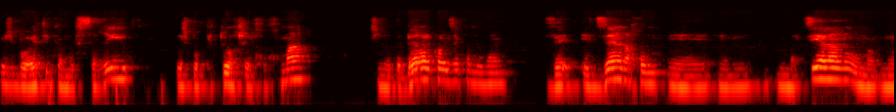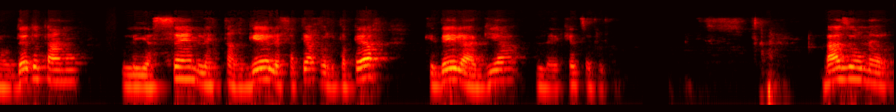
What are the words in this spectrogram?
יש בו אתיקה מוסרית, יש בו פיתוח של חוכמה, שנדבר על כל זה כמובן, ואת זה אנחנו, אה, אה, מציע לנו, מעודד אותנו ליישם, לתרגל, לפתח ולטפח, כדי להגיע לקץ הדוקה. ואז הוא אומר,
